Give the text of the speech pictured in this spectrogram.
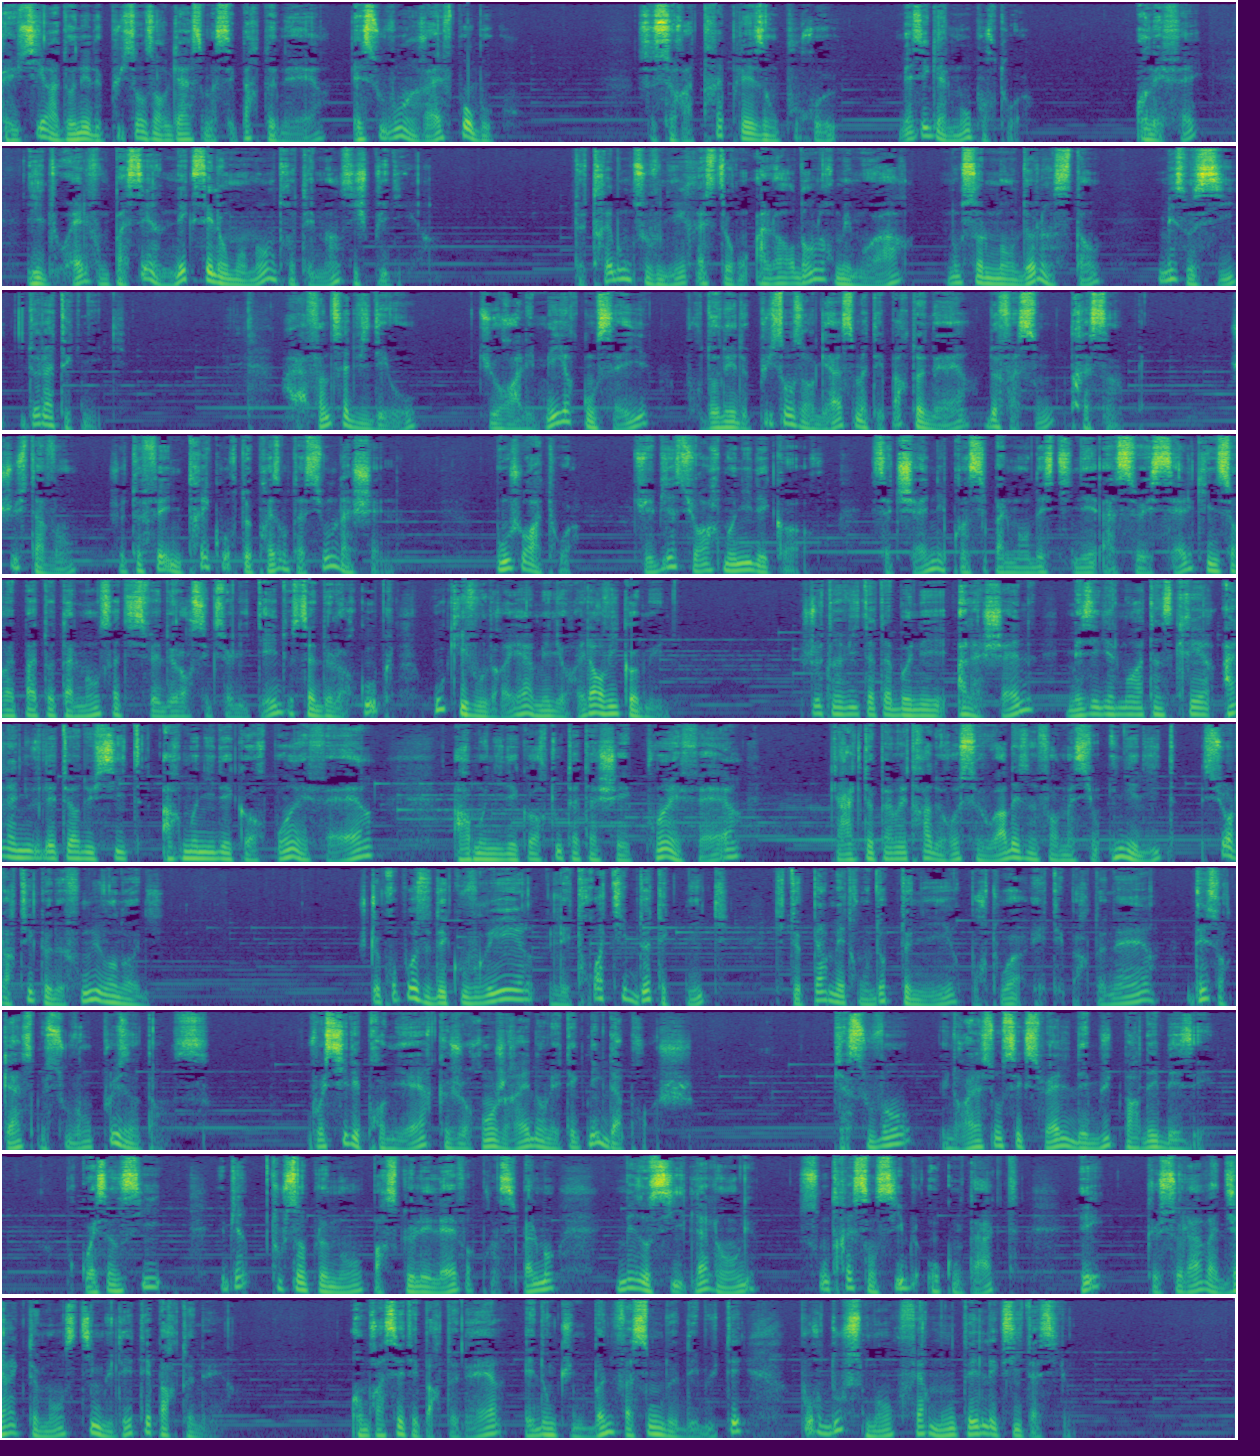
Réussir à donner de puissants orgasmes à ses partenaires est souvent un rêve pour beaucoup. Ce sera très plaisant pour eux, mais également pour toi. En effet, ils ou elles vont passer un excellent moment entre tes mains, si je puis dire. De très bons souvenirs resteront alors dans leur mémoire, non seulement de l'instant, mais aussi de la technique. À la fin de cette vidéo, tu auras les meilleurs conseils pour donner de puissants orgasmes à tes partenaires de façon très simple. Juste avant, je te fais une très courte présentation de la chaîne. Bonjour à toi, tu es bien sur Harmonie Décor. Cette chaîne est principalement destinée à ceux et celles qui ne seraient pas totalement satisfaits de leur sexualité, de celle de leur couple, ou qui voudraient améliorer leur vie commune. Je t'invite à t'abonner à la chaîne, mais également à t'inscrire à la newsletter du site harmoniedécor.fr, harmoniedécor.fr, car elle te permettra de recevoir des informations inédites sur l'article de fond du vendredi te propose de découvrir les trois types de techniques qui te permettront d'obtenir, pour toi et tes partenaires, des orgasmes souvent plus intenses. Voici les premières que je rangerai dans les techniques d'approche. Bien souvent, une relation sexuelle débute par des baisers. Pourquoi est-ce ainsi? Eh bien, tout simplement parce que les lèvres principalement, mais aussi la langue, sont très sensibles au contact et que cela va directement stimuler tes partenaires. Embrasser tes partenaires est donc une bonne façon de débuter pour doucement faire monter l'excitation.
